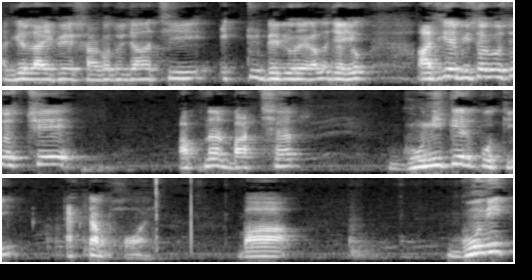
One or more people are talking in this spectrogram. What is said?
আজকের লাইফে স্বাগত জানাচ্ছি। একটু দেরি হয়ে গেল, যাই হোক। আজকের বিষয়বস্তু হচ্ছে আপনার বাচ্চার গণিতের প্রতি একটা ভয় বা গণিত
